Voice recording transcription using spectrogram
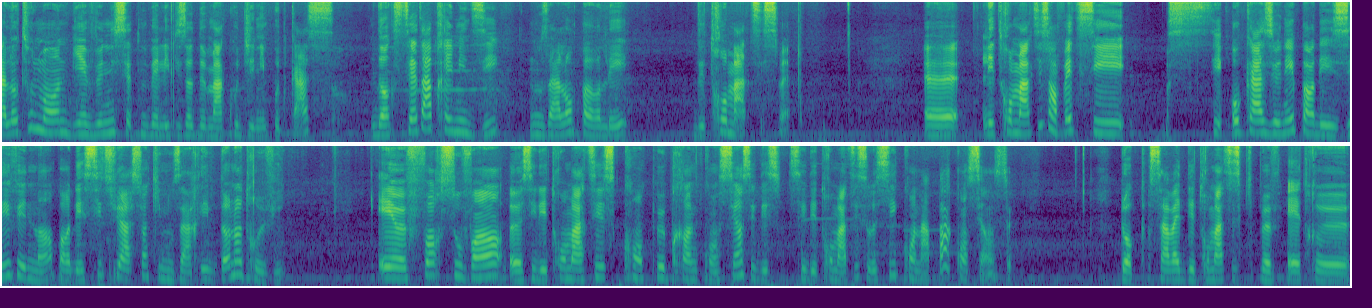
Allô tout le monde, bienvenue sur cet nouvel épisode de Makou Jenny Podcast. Donc cet après-midi, nous allons parler des traumatismes. Euh, les traumatismes, en fait, c'est c'est occasionné par des événements, par des situations qui nous arrivent dans notre vie. Et euh, fort souvent, euh, c'est des traumatismes qu'on peut prendre conscience et c'est des traumatismes aussi qu'on n'a pas conscience. Donc, ça va être des traumatismes qui peuvent être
